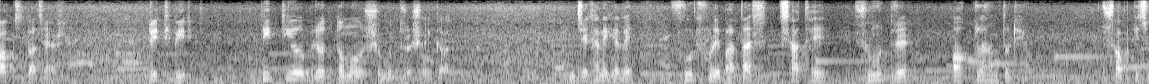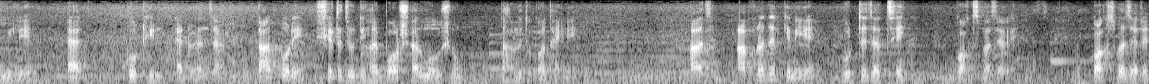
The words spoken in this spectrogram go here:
কক্সবাজার, পৃথিবীর তৃতীয় বৃহত্তম সমুদ্র সৈকত। যেখানে গেলে ফুরফুরে বাতাস, সাথে সমুদ্রের অক্লান্ত ঢেউ সব কিছু মিলিয়ে এক কঠিন অ্যাডভেঞ্চার। তারপরে সেটা যদি হয় বর্ষার মৌসুম, তাহলে তো কথাই নেই। আজ আপনাদেরকে নিয়ে ঘুরতে যাচ্ছি কক্সবাজারে। কক্সবাজারের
